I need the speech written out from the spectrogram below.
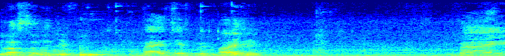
ఎలా వస్తానని చెప్పి బాయ్ చెప్పు. బాయ్ చెప్పి. బాయ్.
